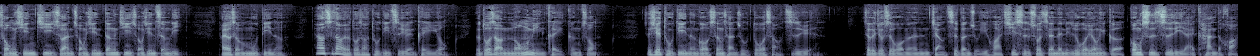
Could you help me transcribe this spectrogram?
重新计算、重新登记、重新整理，它有什么目的呢？他要知道有多少土地资源可以用，有多少农民可以耕种，这些土地能够生产出多少资源。这个就是我们讲资本主义化。其实说真的，你如果用一个公司治理来看的话，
